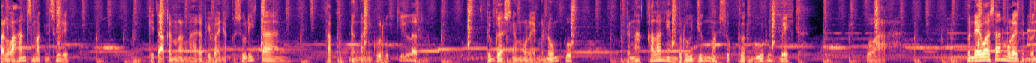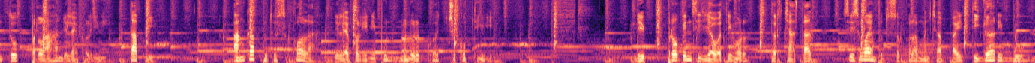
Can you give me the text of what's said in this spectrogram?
perlahan semakin sulit. Kita akan menghadapi banyak kesulitan, takut dengan guru killer, tugas yang mulai menumpuk, kenakalan yang berujung masuk ke guru BK. Wah, pendewasaan mulai terbentuk perlahan di level ini. Tapi, angka putus sekolah di level ini pun menurut gue cukup tinggi. Di Provinsi Jawa Timur tercatat siswa yang putus sekolah mencapai 3.877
